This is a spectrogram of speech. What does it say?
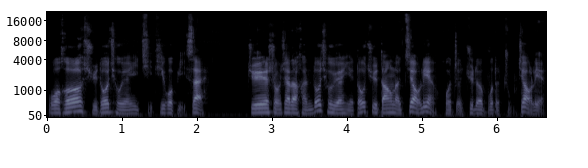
我和许多球员一起踢过比赛，爵爷手下的很多球员也都去当了教练或者俱乐部的主教练。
